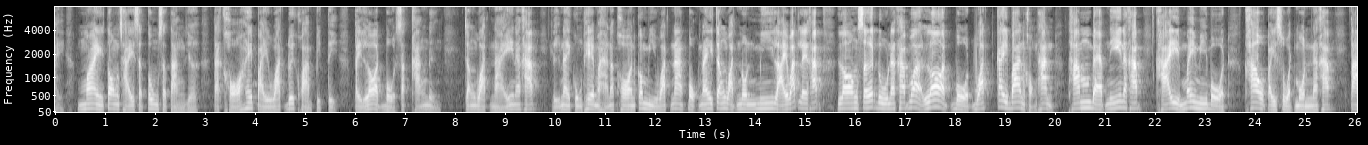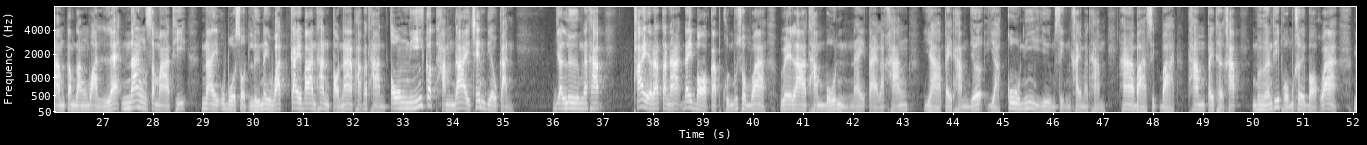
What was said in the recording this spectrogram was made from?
ไม่ต้องใช้สตุ้งสตังเยอะ แต่ขอให้ไปวัดด้วยความปิติ ไปลอดโบสถ์สักครั้งหนึ่ง จังหวัดไหนนะครับหรือในกรุงเทพมหานครก็มีวัดนาคปกในจังหวัดนนท์มีหลายวัดเลยครับ ลองเซิร์ชดูนะครับว่าลอดโบสถ์วัดใกล้บ้านของท่านทำแบบนี้นะครับ ใครไม่มีโบสถ์เข้าไปสวดมนต์นะครับ ตามกำลังวันและนั่งสมาธิในอุโบสถหรือในวัดใกล้บ้านท่านต่อหน้าพระประธาน ตรงนี้ก็ทำได้เช่นเดียวกัน อย่าลืมนะครับ ไพ่รัตนะได้บอกกับคุณผู้ชมว่า เวลาทำบุญในแต่ละครั้ง อย่าไปทำเยอะ อย่ากู้หนี้ยืมสินใครมาทำ5บาท 10 บาททำไปเถอะครับ เหมือนที่ผมเคยบอกว่า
